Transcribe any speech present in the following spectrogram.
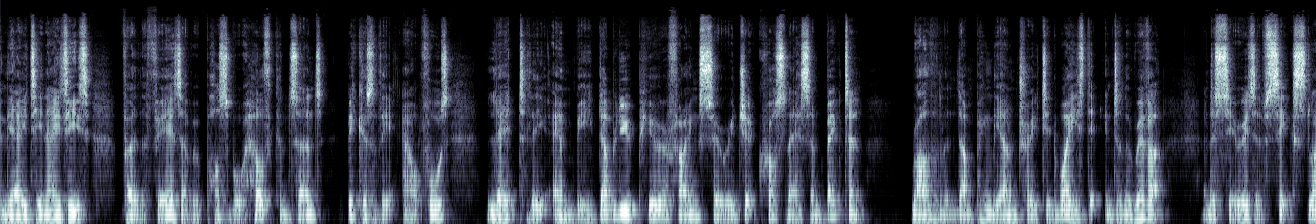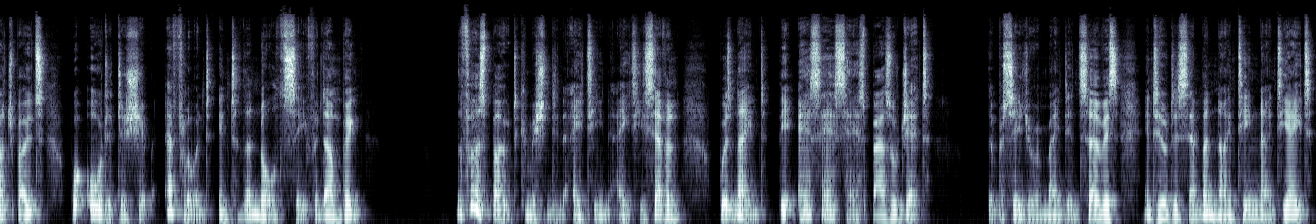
In the 1880s, further fears over possible health concerns because of the outfalls led to the MBW purifying sewage at Crossness and Beckton, rather than dumping the untreated waste into the river, and a series of six sludge boats were ordered to ship effluent into the North Sea for dumping. The first boat, commissioned in 1887, was named the SSS Bazalgette. The procedure remained in service until December 1998,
